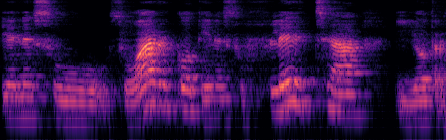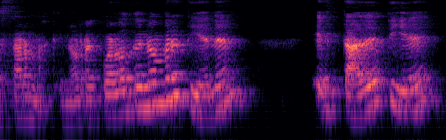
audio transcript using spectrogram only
tiene su, arco, tiene su flecha y otras armas que no recuerdo qué nombre tienen, está de pie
